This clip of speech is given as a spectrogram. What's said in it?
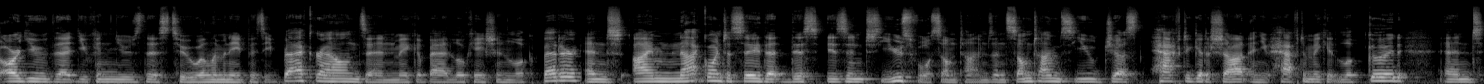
argue that you can use this to eliminate busy backgrounds and make a bad location look better. And I'm not going to say that this isn't useful sometimes. And sometimes you just have to get a shot and you have to make it look good. And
